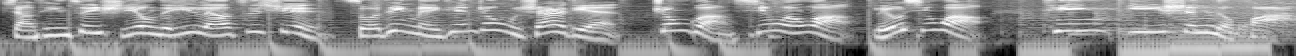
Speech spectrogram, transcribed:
想听最实用的医疗资讯，锁定每天中午十二点，中广新闻网、流行网，听医生的话。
